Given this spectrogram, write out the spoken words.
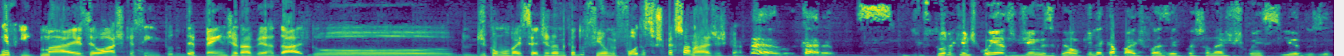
Enfim. Mas eu acho que assim, tudo depende, na verdade, do. de como vai ser a dinâmica do filme. Foda-se os personagens, cara. É, cara, tudo que a gente conhece de James Gunn, o que ele é capaz de fazer com personagens desconhecidos e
